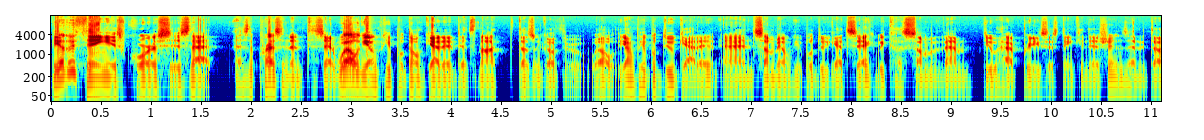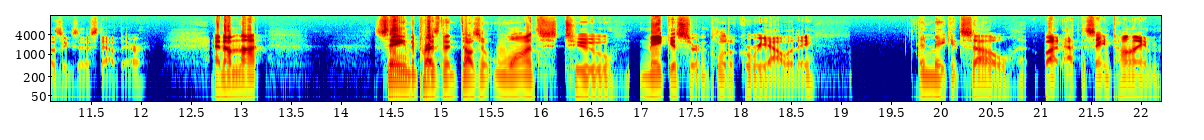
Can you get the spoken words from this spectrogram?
The other thing, is, of course, is that as the president said, well, young people don't get it. It's not doesn't go through. Well, young people do get it, and some young people do get sick because some of them do have pre-existing conditions, and it does exist out there. And I'm not saying the president doesn't want to make a certain political reality and make it so, but at the same time,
